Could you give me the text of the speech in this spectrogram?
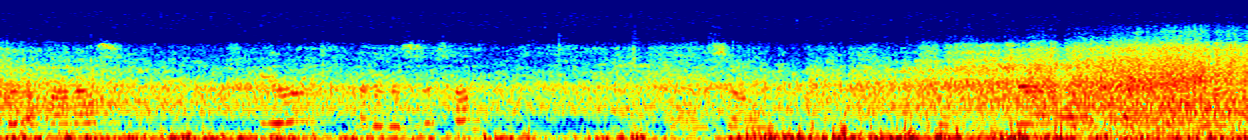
put upon us here under this system. And so I think Sarah has has some words.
